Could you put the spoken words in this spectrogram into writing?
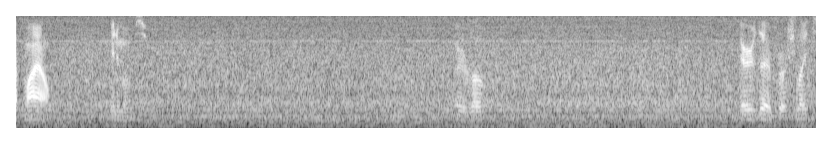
Half mile. Minimums. Very low. There's the approach lights.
